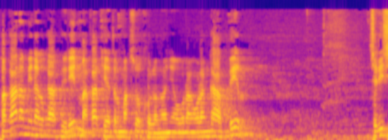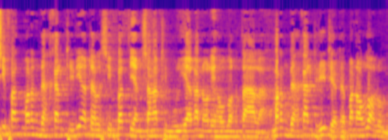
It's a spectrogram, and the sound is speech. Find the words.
Fakana minal kafirin maka dia termasuk golongannya orang-orang kafir. Jadi sifat merendahkan diri adalah sifat yang sangat dimuliakan oleh Allah Taala. Merendahkan diri di hadapan Allah loh,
